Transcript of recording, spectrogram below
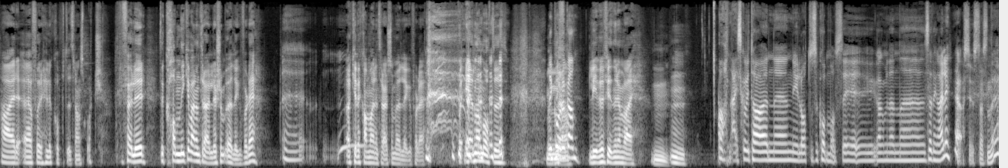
her eh, for helikoptertransport? Jeg føler Det kan ikke være en trailer som ødelegger for det. Eh, Ok, Det kan være en trailer som ødelegger for det. På en eller annen måte. Det går nok ja. an. Livet finner en vei. Mm. Mm. Åh, nei, Skal vi ta en uh, ny låt og så komme oss i gang med den uh, sendinga, eller? Ja, syns nesten det.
